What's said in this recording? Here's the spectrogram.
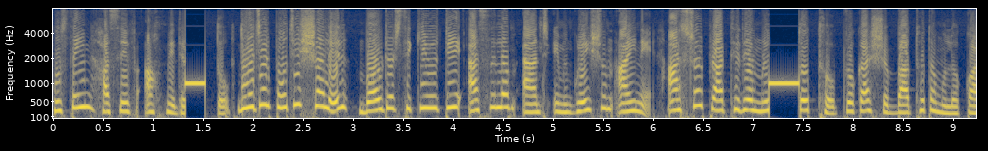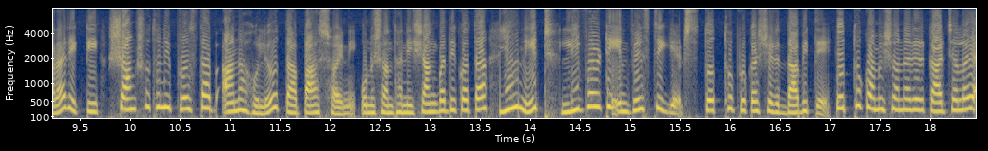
হুসেইন হাসিফ আহমেদের দু সালের border security asylum and immigration আইনে আশ্রয় প্রার্থীদের তথ্য প্রকাশ বাধ্যতামূলক করার একটি সংশোধনী প্রস্তাব আনা হলেও তা পাশ হয়নি। অনুসন্ধানী সাংবাদিকতা ইউনিট লিবার্টি ইনভেস্টিগেটস তথ্য প্রকাশের দাবিতে তথ্য কমিশনারের কার্যালয়ে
